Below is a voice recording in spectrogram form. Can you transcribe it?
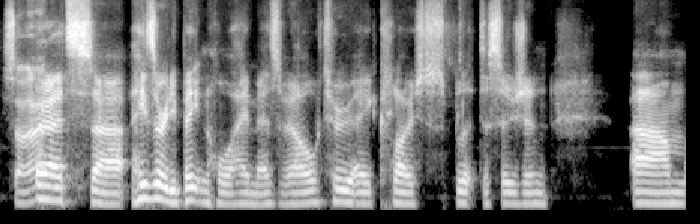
So that, Yeah, it's uh, he's already beaten Jorge Masvidal to a close split decision. Um,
